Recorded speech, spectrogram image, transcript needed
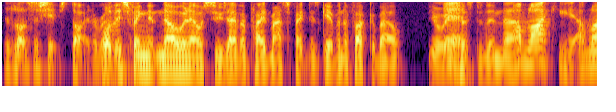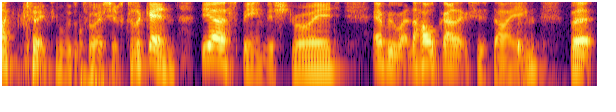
There's lots of ships dotted around. What, this thing that no one else who's ever played Mass Effect has given a fuck about? You're Yeah. interested in that? I'm liking it. I'm liking collecting all the toy ships because again, the Earth's being destroyed. Everywhere, the whole galaxy's dying. But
